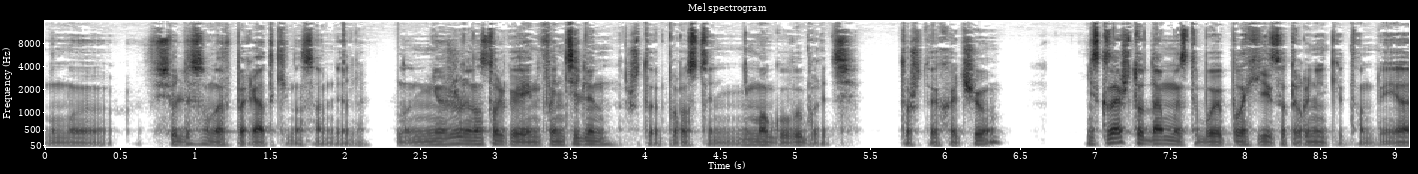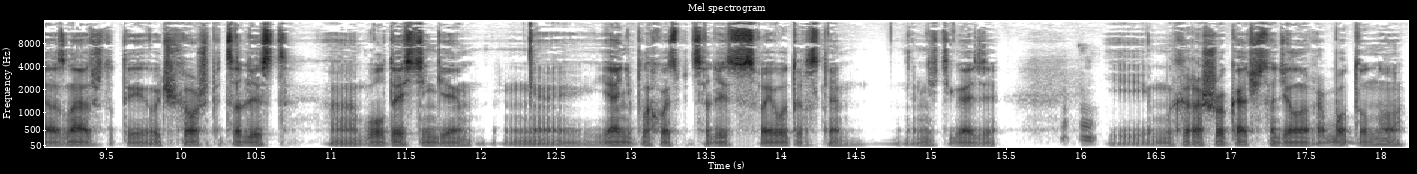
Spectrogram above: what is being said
Думаю, все ли со мной в порядке на самом деле? Ну, неужели настолько я инфантилен, что я просто не могу выбрать то, что я хочу? Не сказать, что да, мы с тобой плохие сотрудники. Там, я знаю, что ты очень хороший специалист в волл-тестинге. Э, я неплохой специалист в своей отрасли, в нефтегазе. И мы хорошо, качественно делаем работу, но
